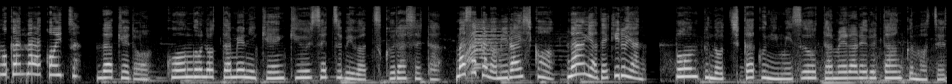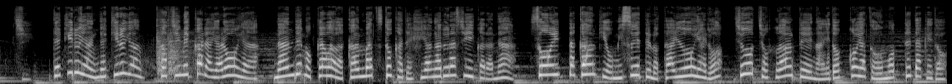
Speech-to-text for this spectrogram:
動かんなこいつ。だけど、今後のために研究設備は作らせた。まさかの未来志向。なんやできるやん。ポンプの近くに水を溜められるタンクも設置。できるやんできるやん。初めからやろうや。なんでも川は干ばつとかで干上がるらしいからな。そういった歓喜を見据えての対応やろ。情緒不安定な江戸っ子やと思ってたけど、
